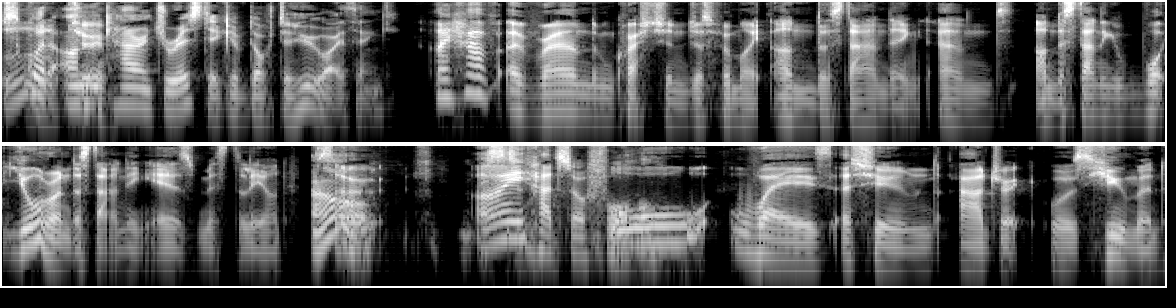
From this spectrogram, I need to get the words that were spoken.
It's Mm, quite true. uncharacteristic of Doctor Who, I think. I have a random question just for my understanding and understanding of what your understanding is, Mr. Leon. Oh, so I had so formal. always assumed Adric was human,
